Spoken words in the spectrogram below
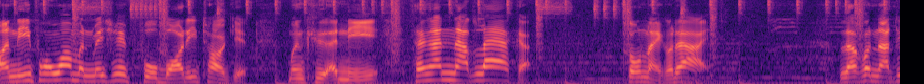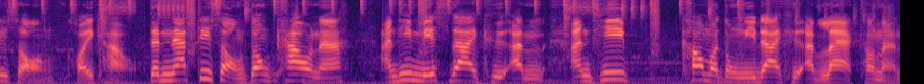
อันนี้เพราะว่ามันไม่ใช่ full body target มันคืออันนี้ถ้างั้นนัดแรกอะตรงไหนก็ได้ แล้วก็นัดที่ 2 คอยเข้า แต่นัดที่ 2 ต้องเข้านะ อันที่มิสได้คืออันอันที่เข้ามาตรงนี้ได้คืออันแรกเท่านั้น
